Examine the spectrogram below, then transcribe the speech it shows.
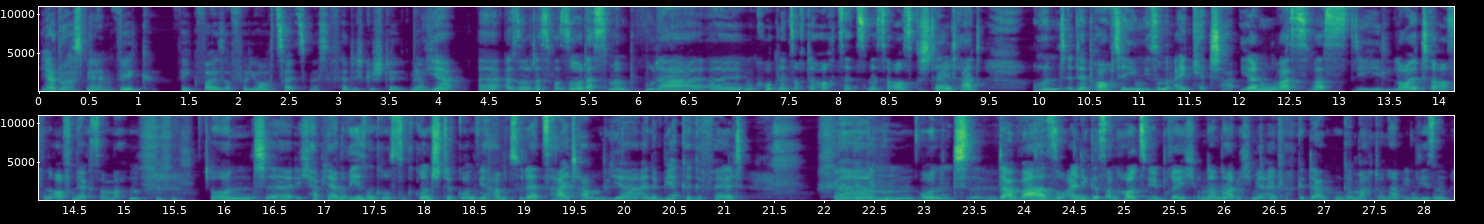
ja, du hast mir einen Weg, Wegweiser für die Hochzeitsmesse fertiggestellt, ne? Ja, äh, also das war so, dass mein Bruder äh, in Koblenz auf der Hochzeitsmesse ausgestellt hat und der brauchte irgendwie so einen Eyecatcher, irgendwas, was die Leute auf ihn aufmerksam machen. und äh, ich habe ja ein riesengroßes Grundstück und wir haben zu der Zeit haben wir eine Birke gefällt. ähm, und da war so einiges an Holz übrig und dann habe ich mir einfach Gedanken gemacht und habe ihm diesen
